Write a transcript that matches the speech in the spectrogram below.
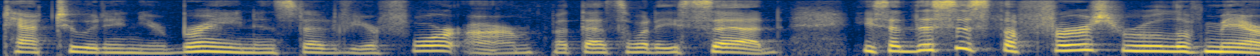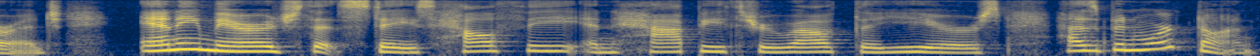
tattoo it in your brain instead of your forearm, but that's what he said. He said, This is the first rule of marriage. Any marriage that stays healthy and happy throughout the years has been worked on.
